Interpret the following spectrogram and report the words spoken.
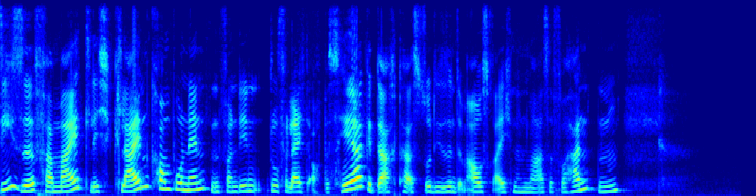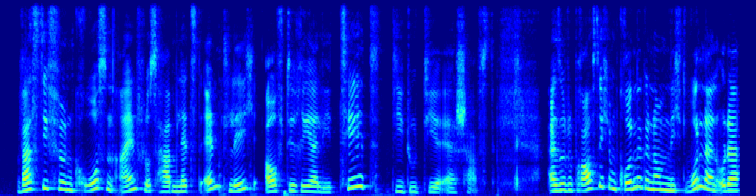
diese vermeintlich kleinen Komponenten, von denen du vielleicht auch bisher gedacht hast, so die sind im ausreichenden Maße vorhanden, was die für einen großen Einfluss haben letztendlich auf die Realität, die du dir erschaffst. Also du brauchst dich im Grunde genommen nicht wundern oder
